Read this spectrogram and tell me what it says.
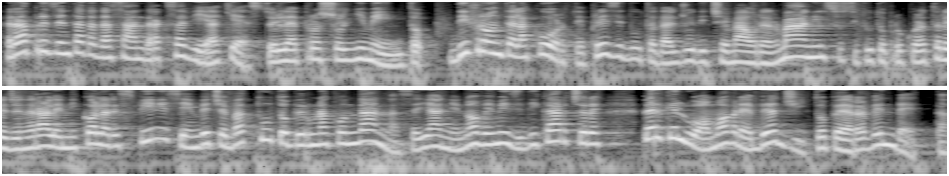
rappresentata da Sandra Xavier, ha chiesto il proscioglimento. Di fronte alla Corte, presieduta dal giudice Mauro Ermani, il sostituto procuratore generale Nicola Respini si è invece battuto per una condanna a sei anni e nove mesi di carcere perché l'uomo avrebbe agito per vendetta.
